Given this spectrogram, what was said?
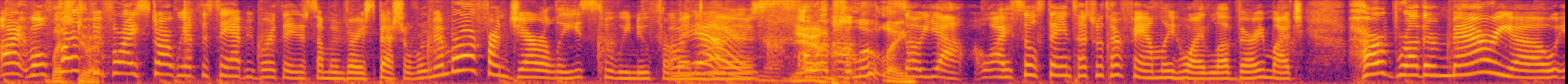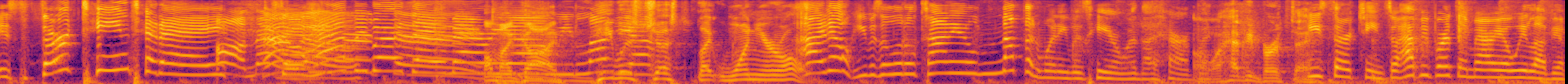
All right. Well, Let's first, before I start, we have to say happy birthday to someone very special. Remember our friend Geraldise, who we knew for oh, many yeah. years? Oh, absolutely. So yeah, oh, I still stay in touch with her family, who I love very much. Her brother Mario is 13 today. Aw, Mario. So happy birthday, Mario! oh my God, we love he was ya. just like one year old. I know he was a little tiny little nothing when he was here with her, but oh, well, happy birthday. he's 13. So happy birthday, Mario! We love you.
